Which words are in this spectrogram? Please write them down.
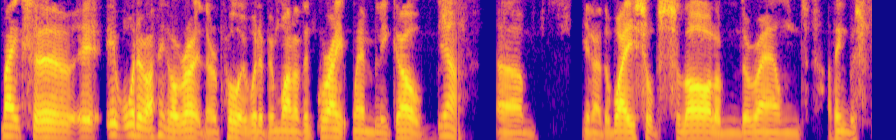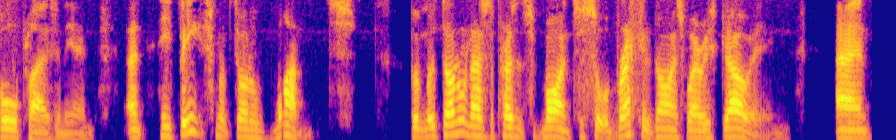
makes a. It, it, would have, I think I wrote in the report, it would have been one of the great Wembley goals. Yeah. Um, you know, the way he sort of slalomed around, I think it was four players in the end. And he beats McDonald once, but McDonald has the presence of mind to sort of recognise where he's going and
